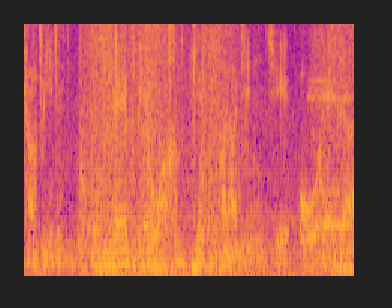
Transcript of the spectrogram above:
자비는 내 배와 함께 사라진 지 오래다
